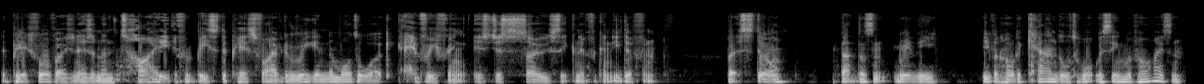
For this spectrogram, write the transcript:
the PS4 version is an entirely different beast to the PS5. The rigging, the model work, everything is just so significantly different. But still, that doesn't really even hold a candle to what we're seeing with Horizon.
